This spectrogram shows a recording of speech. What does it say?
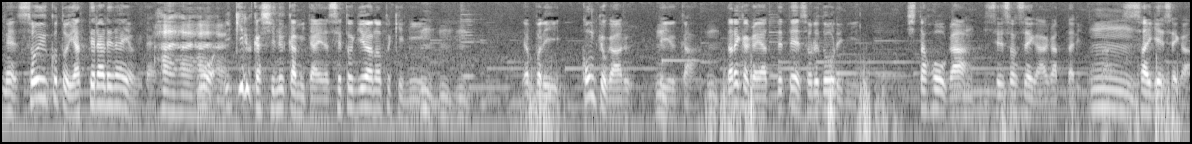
ね、そういうことをやってられないよみたいな、はいはいはいはい、もう生きるか死ぬかみたいな瀬戸際の時に、うんうんうん、やっぱり根拠があるっていうか、うんうん、誰かがやっててそれ通りにした方が生産性が上がったりとか、うん、再現性が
